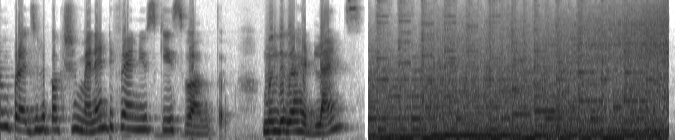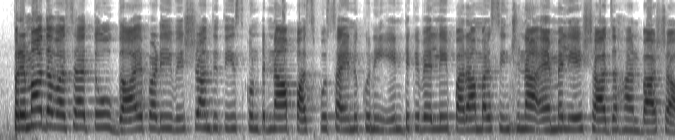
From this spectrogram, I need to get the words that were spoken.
జనం ప్రజల పక్షం ఎన్ఎన్టీ న్యూస్కి స్వాగతం. ముందుగా హెడ్లైన్స్. ప్రమాదవశాత్తు గాయపడి విశ్రాంతి తీసుకుంటున్న పసుపు సైనికుని ఇంటికి వెళ్ళి పరామర్శించిన ఎమ్మెల్యే షాజహాన్ బాషా.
